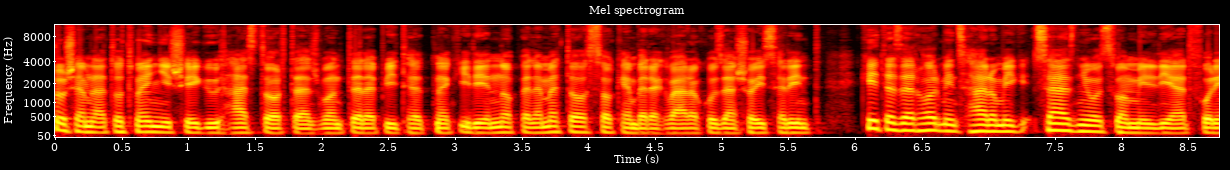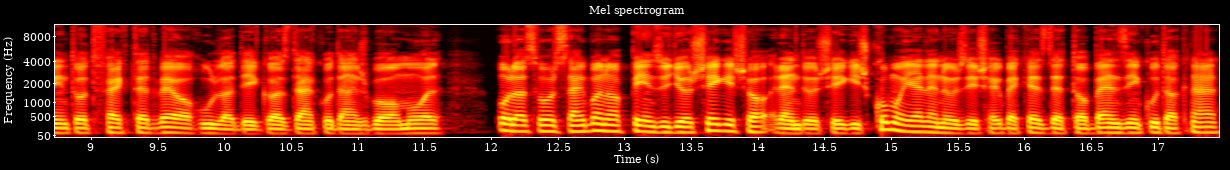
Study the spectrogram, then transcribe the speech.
Sosem látott mennyiségű háztartásban telepíthetnek idén napelemet a szakemberek várakozásai szerint. 2033-ig 180 milliárd forintot fektet be a hulladék gazdálkodásba a MOL. Olaszországban a pénzügyőrség és a rendőrség is komoly ellenőrzésekbe kezdett a benzinkutaknál,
